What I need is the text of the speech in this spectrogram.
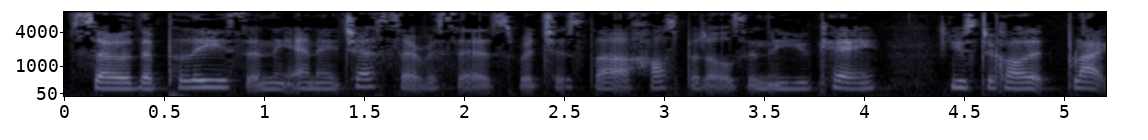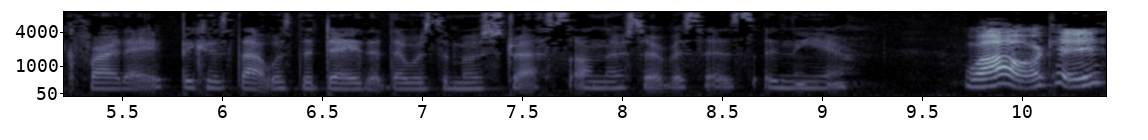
So the police and the NHS services, which is the hospitals in the UK, used to call it Black Friday because that was the day that there was the most stress on their services in the year. Wow. Okay.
